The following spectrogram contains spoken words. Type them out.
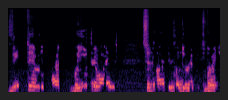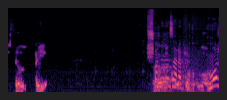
звідти. Бої тривають, ситуацію контролюють Збройні Сили України. Пане Назаре, мож-.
